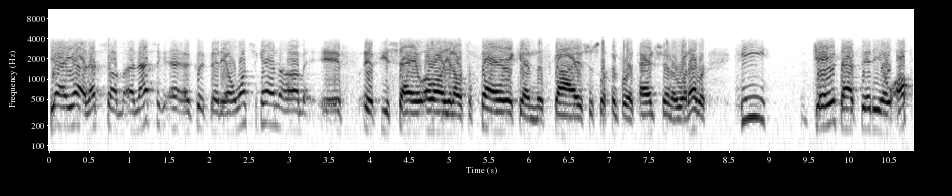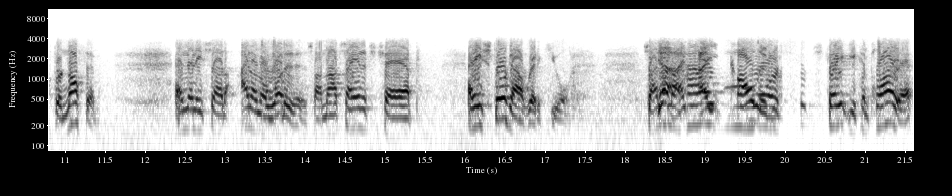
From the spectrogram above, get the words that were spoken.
Yeah, yeah, that's um, and that's a, a good video. Once again, um, if if you say, oh, well, you know, it's a fake, and this guy is just looking for attention or whatever, he gave that video up for nothing, and then he said, I don't know what it is. I'm not saying it's champ, and he still got ridiculed. So I Yeah, don't know I- how I called him. more straight you can play it.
